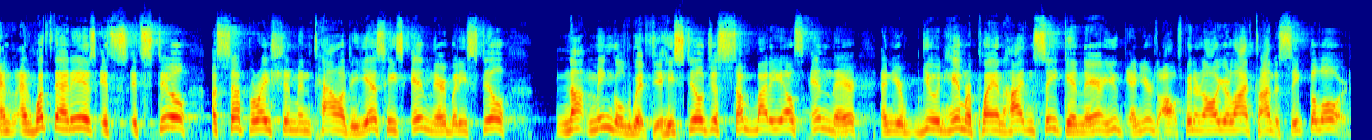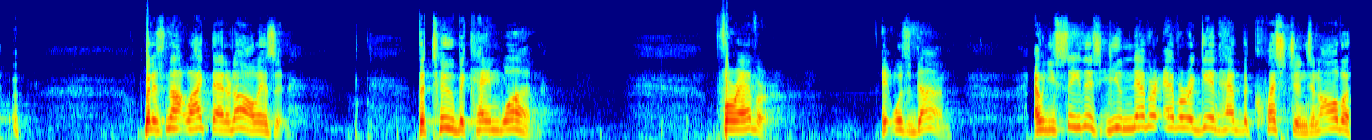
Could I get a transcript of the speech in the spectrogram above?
And and what that is, it's it's still a separation mentality. Yes, he's in there, but he's still not mingled with you. He's still just somebody else in there, and you're you and him are playing hide and seek in there, and, you, and you're all, spending all your life trying to seek the Lord. but it's not like that at all, is it? The two became one forever. It was done. And when you see this, you never ever again have the questions and all the,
